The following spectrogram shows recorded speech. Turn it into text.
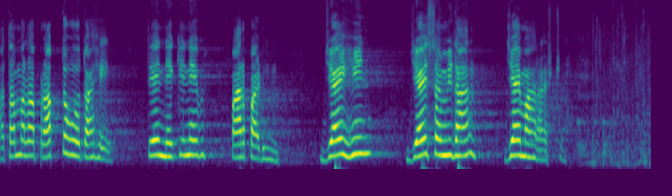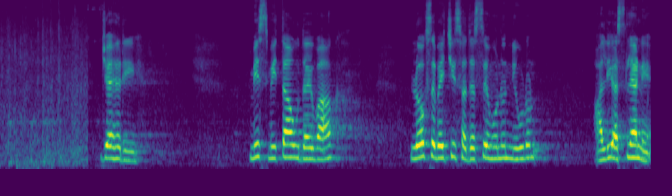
आता मला प्राप्त होत आहे ते नेकीने पार पाडीन. जय हिंद जय संविधान जय महाराष्ट्र। जय हरी। मी स्मिता उदय वाघ लोकसभेची सदस्य म्हणून निवडून आली असल्याने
